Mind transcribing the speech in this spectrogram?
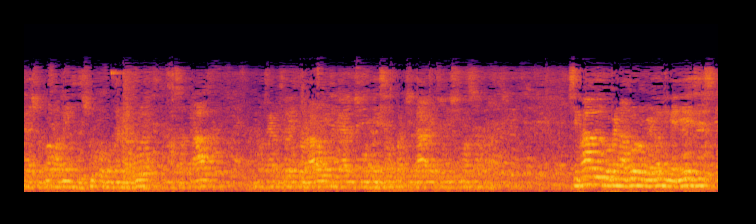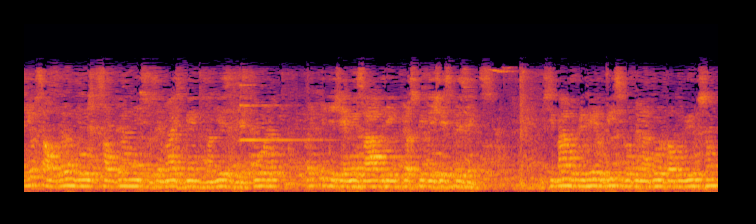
peço novamente desculpa ao governador, nosso atraso, no termos eleitoral tivemos convenção partidária por isso nosso atraso. Estimado governador Oberlando Menezes, eu saudando, saudamos os demais membros da mesa diretora, a PDG Mesa Abre e aos PDGs presentes. Estimado primeiro vice-governador Valdo Wilson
